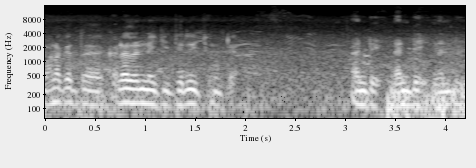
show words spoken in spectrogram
வணக்கத்தை கடல் அன்னைக்கு தெரிவிச்சு விட்டேன் நன்றி நன்றி நன்றி.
